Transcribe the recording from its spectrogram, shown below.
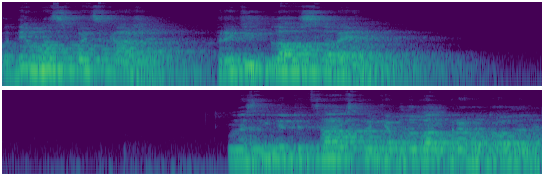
Одним Господь скаже: прийдіть благословені. Унаслідуйте царство, яке було вам приготовлене.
